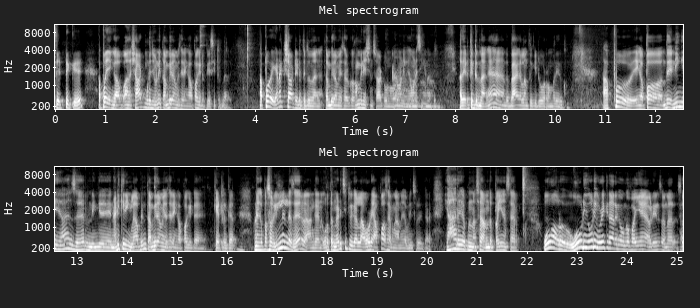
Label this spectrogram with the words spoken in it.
செட்டுக்கு அப்போ எங்கள் அப்பா அந்த ஷார்ட் முடிஞ்ச உடனே தம்பி ராமையா சார் எங்கள் அப்பா கிட்ட பேசிட்டு இருந்தாரு. அப்போ எனக்கு ஷாட் எடுத்துட்டு இருந்தாங்க. தம்பி ரமேஷ் சார் காம்பினேஷன் ஷாட் ஒன்று வரும். நீங்கள் கவனிச்சிங்கன்னா அதை எடுத்துட்டு இருந்தாங்க. அந்த பேக்கெல்லாம் தூக்கிட்டு ஓடுற மாதிரி இருக்கும். அப்போது எங்கள் அப்பா வந்து நீங்கள் யார் சார்? நீங்கள் நடிக்கிறீங்களா? அப்படின்னு தம்பி ராமையா சார் எங்கள் அப்பா கிட்ட கேட்டிருக்காரு. உடனே எங்கள் அப்பா சார் இல்லை இல்லை சார். அங்கே ஒருத்தர் நடிச்சிட்டு இருக்கார்ல அவருடைய அப்பா சார் நான் அப்படின்னு சொல்லியிருக்காரு. யார்? அப்படின்னா சார் அந்த பையன் சார். ஓ அவர் ஓடி ஓடி உழைக்கிறாருங்க உங்க பையன் அப்படின்னு சொன்னார். ஸோ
